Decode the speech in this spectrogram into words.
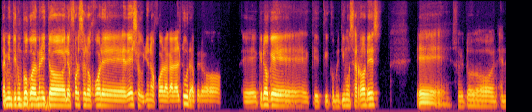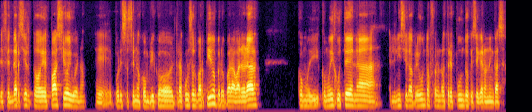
también tiene un poco de mérito el esfuerzo de los jugadores de ellos que vinieron a jugar a la altura, pero eh, creo que, cometimos errores, eh, sobre todo en, defender ciertos espacios y bueno, por eso se nos complicó el transcurso del partido, pero para valorar como, dijo usted en el inicio de la pregunta, fueron los tres puntos que se quedaron en casa.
